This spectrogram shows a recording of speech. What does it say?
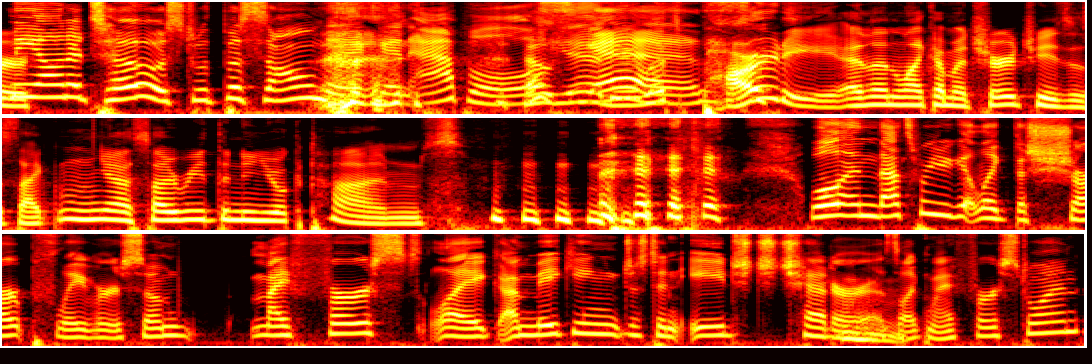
Put me on a toast with balsamic and apples. Hell yeah, yes. dude, let's party. And then like a mature cheese is like, mm, yes, I read the New York Times. Well, and that's where you get like the sharp flavors. So I'm my first like I'm making just an aged cheddar Mm-hmm. as like my first one,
